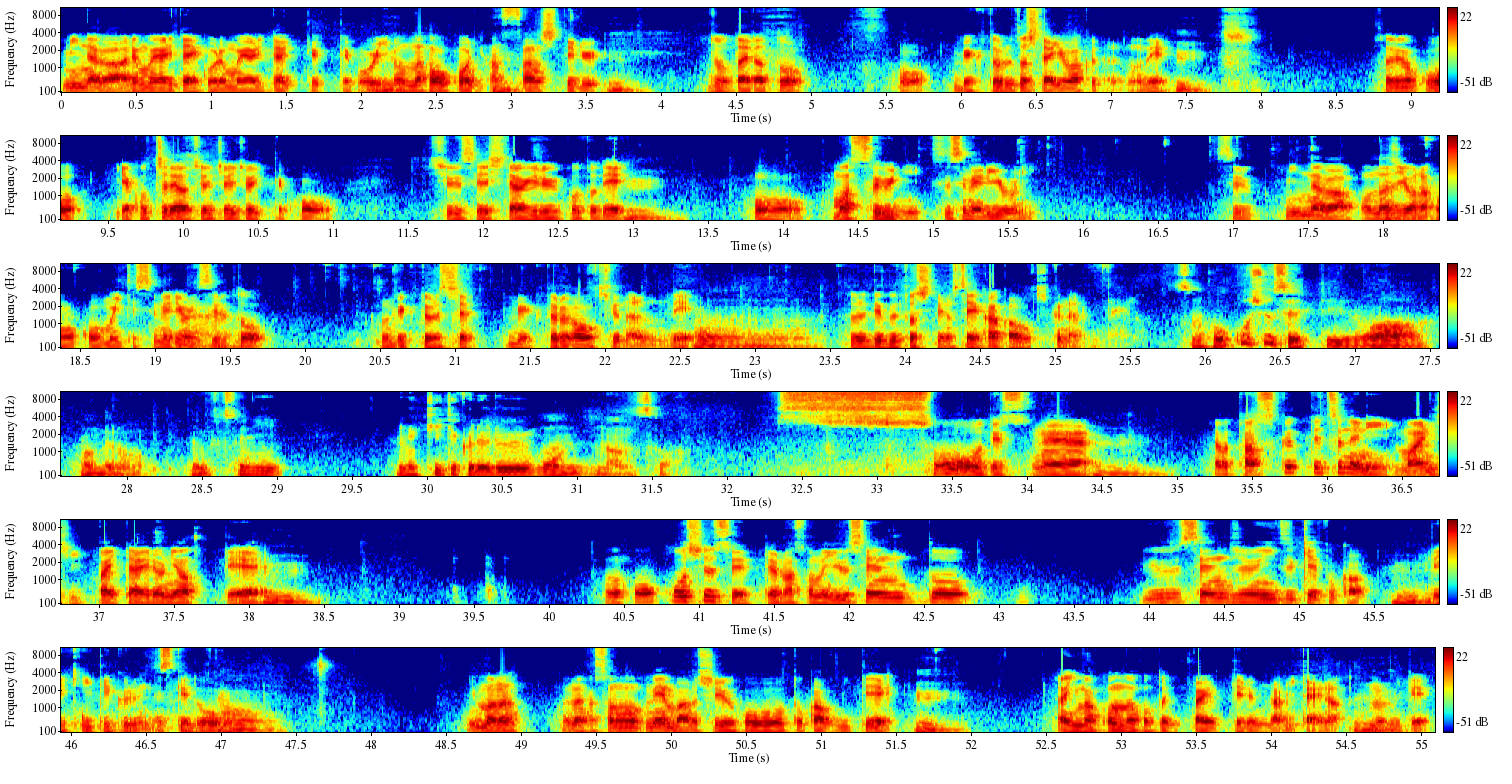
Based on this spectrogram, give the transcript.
みんながあれもやりたい、これもやりたいって言って、こう、うんいろんな方向に発散してるうん。状態だと、こう、ベクトルとしては弱くなるので、うん。それをこう、いや、こっちだよ、ちょいちょいちょいってこう、修正してあげることで、うん。こう、まっすぐに進めるようにする。みんなが同じような方向を向いて進めるようにすると、そのベクトルして、ベクトルが大きくなるので、うん。それで部としての成果が大きくなるみたいな。その方向修正っていうのは、なんだろう。でも普通に、みんな聞いてくれるもんなんですか？そうですね。うん。やっぱタスクって常に毎日いっぱい大量にあって、うん。その方向修正っていうのはその優先度、優先順位付けとかうん。で聞いてくるんですけど、うん。今な、なんかそのメンバーの集法とかを見て、うん。あ今こんなこといっぱいやってるんだみたいなのを見て、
